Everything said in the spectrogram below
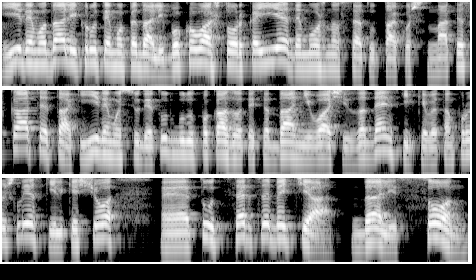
Їдемо далі, крутимо педалі. Бокова шторка є, де можна все тут також натискати. Так, їдемо сюди. Тут будуть показуватися дані ваші за день, скільки ви там пройшли, скільки що. Е, тут серцебиття, далі сон,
